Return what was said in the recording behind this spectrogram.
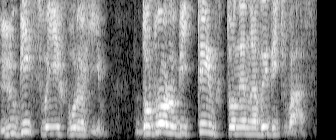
любіть своїх ворогів, добро робіть тим, хто ненавидить вас.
